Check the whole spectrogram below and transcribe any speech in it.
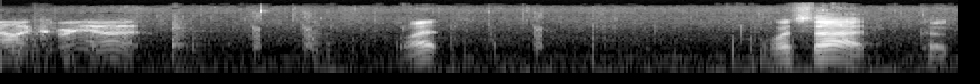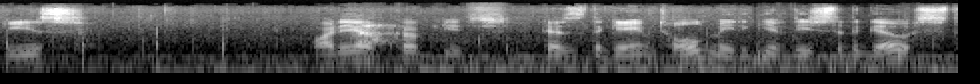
Alex, where you at? What? What's that? Cookies. Why do you have cookies? Because the game told me to give these to the ghost.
